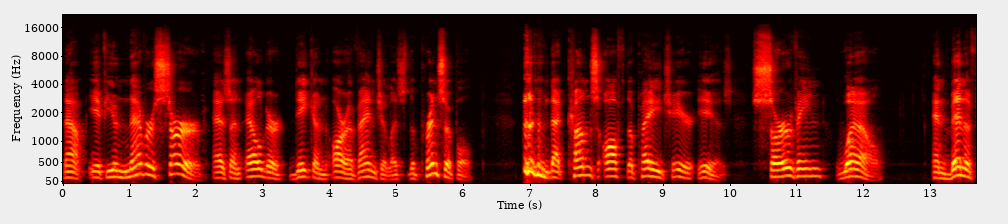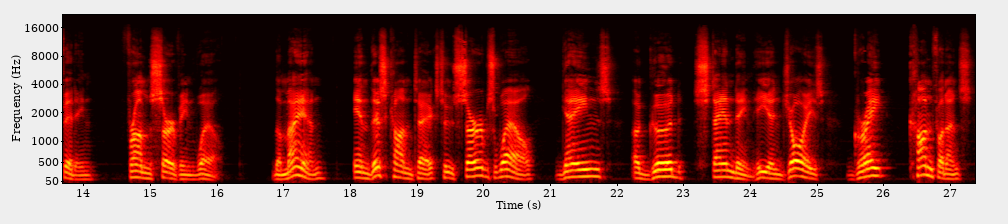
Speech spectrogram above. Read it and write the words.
Now, if you never serve as an elder, deacon, or evangelist, the principle that comes off the page here is serving well and benefiting from serving well. The man in this context who serves well gains a good standing. He enjoys great confidence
